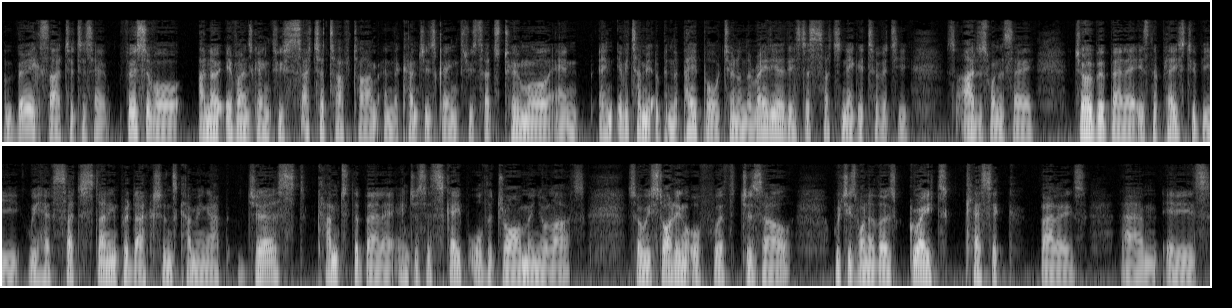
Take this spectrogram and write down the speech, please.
I'm very excited to say, first of all, I know everyone's going through such a tough time and the country's going through such turmoil and, and every time you open the paper or turn on the radio, there's just such negativity. So I just want to say, Joburg Ballet is the place to be. We have such stunning productions coming up. Just come to the ballet and just escape all the drama in your lives. So we're starting off with Giselle, which is one of those great classic ballets. Um, it is,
